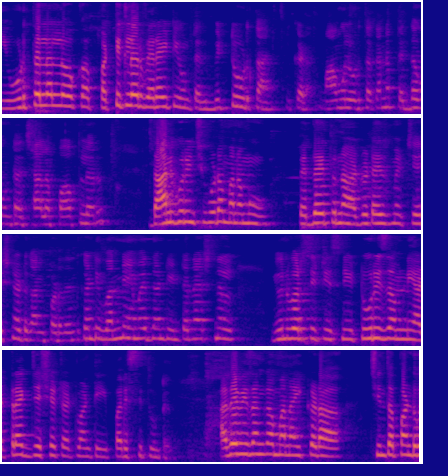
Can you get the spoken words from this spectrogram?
ఈ ఉడతలలో ఒక పర్టికులర్ వెరైటీ ఉంటుంది బిట్టు ఉడత అని ఇక్కడ. మామూలు ఉడత కన్నా పెద్దగా ఉంటుంది చాలా పాపులర్ దాని గురించి కూడా మనము పెద్ద ఎత్తున అడ్వర్టైజ్మెంట్ చేసినట్టు కనపడదు. ఎందుకంటే ఇవన్నీ ఏమైందంటే ఇంటర్నేషనల్ యూనివర్సిటీస్ని టూరిజంని అట్రాక్ట్ చేసేటటువంటి పరిస్థితి ఉంటుంది. అదేవిధంగా మన ఇక్కడ చింతపండు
